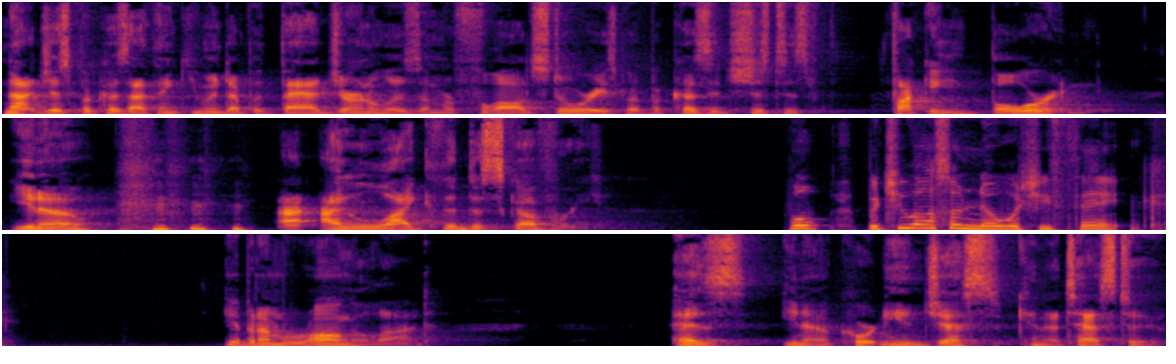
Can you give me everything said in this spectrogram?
Not just because I think you end up with bad journalism or flawed stories, but because it's just as fucking boring. You know, I, I like the discovery. Well, but you also know what you think. Yeah, but I'm wrong a lot, as you know, Courtney and Jess can attest to.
